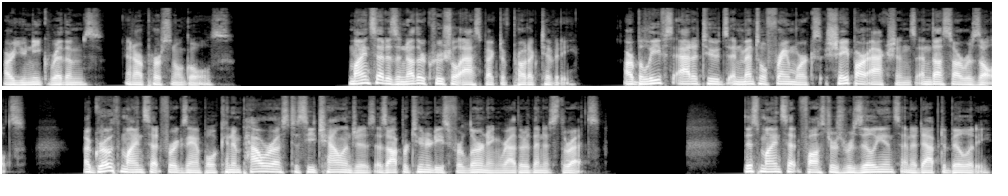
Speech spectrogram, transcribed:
our unique rhythms, and our personal goals. Mindset is another crucial aspect of productivity. Our beliefs, attitudes, and mental frameworks shape our actions and thus our results. A growth mindset, for example, can empower us to see challenges as opportunities for learning rather than as threats. This mindset fosters resilience and adaptability,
